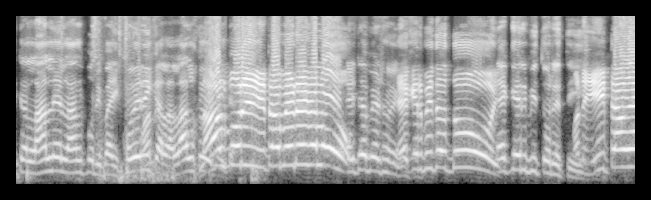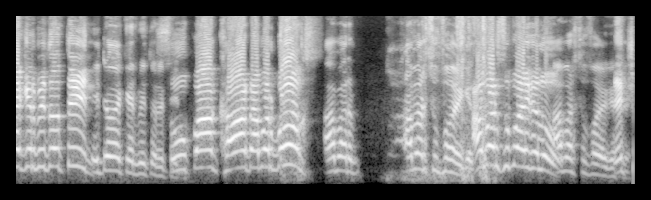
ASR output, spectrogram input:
এটা লালে লাল পরি ভাই খয়েরি কালার লাল লাল পরি এটা বেড়ে গেল। এটা বেড একের ভিতর দুই। একের ভিতরে তিন। এটাও একের ভিতর তিন। এটাও একের ভিতরে সোফা খাট আবার বক্স আবার আবার সোফা হয়ে গেছে। আবার সোফা হয়ে গেল? আবার সোফা হয়ে গেছে। দেখছ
